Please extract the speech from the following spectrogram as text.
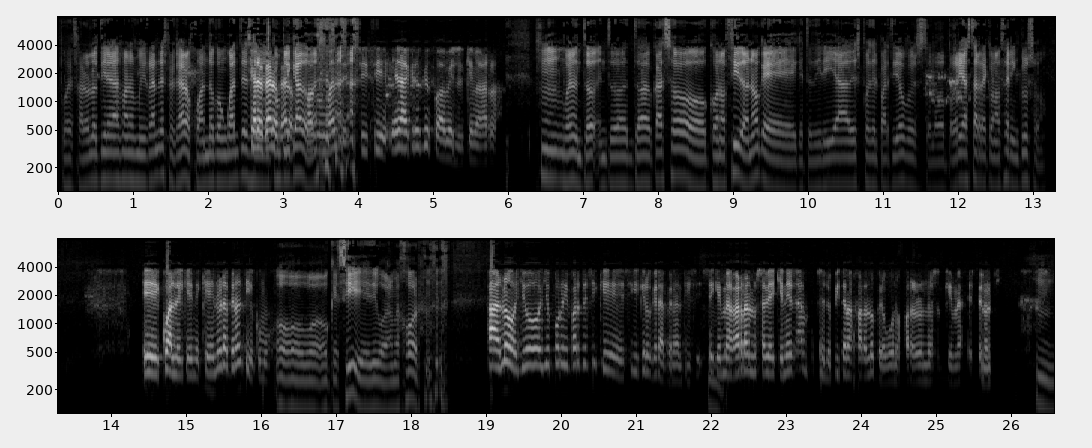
Pues Farolo tiene las manos muy grandes, pero claro, jugando con guantes claro, complicado. Claro, con guantes. Sí, sí, era, creo que fue Abel el que me agarró. Bueno, en, to, en, to, en, todo caso, conocido, ¿no? Que, que, te diría después del partido, pues te lo podría hasta reconocer incluso. Eh, ¿Cuál? ¿Que, ¿Que, no era penalti o cómo? O, o, o, que sí, digo, a lo mejor. ah, no, yo yo por mi parte sí que sí que creo que era penalti. Sí. Sé que me agarran, no sabía quién era, se lo pitan a Faralo, pero bueno, Faralo no es el que me hace el penalti. Mm.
